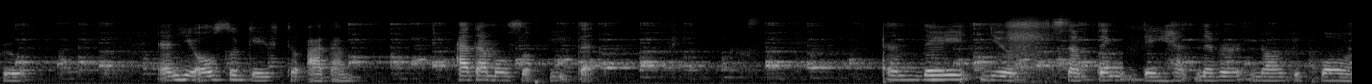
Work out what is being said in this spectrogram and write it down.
fruit. And he also gave to Adam. Adam also ate it. And they knew something they had never known before.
